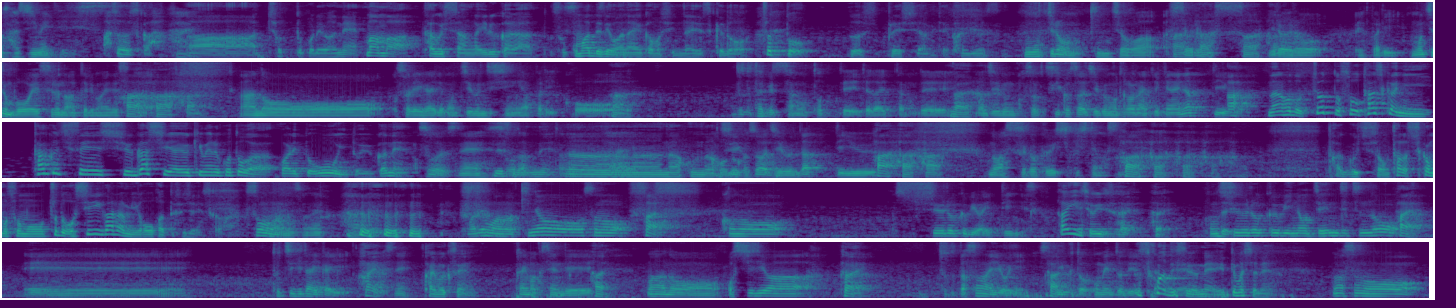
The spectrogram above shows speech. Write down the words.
初めてです。あ、そうですか。はいああ、ちょっとこれはね、まあまあ、田口さんがいるから、そこまでではないかもしれないですけど、ちょっと、どうです？プレッシャーみたいな感じです？もちろん緊張はしております。はいろいろ、やっぱり、もちろん防衛するのは当たり前ですはいが、はあのーそれ以外でも自分自身やっぱりこう、ずっと田口さんを取っていただいてたので、はいまあ、自分こそ、次こそは自分も取らないといけないなっていう。い。あ、なるほど。ちょっとそう、確かに、田口選手が試合を決めることが割と多いというかね。そうですね。ですもんね。そううだったはん、なるほど、なるい。ほど。次こそは自分だっていう。のはすごく意識してますね。はいはいはいはい。田口さん、ただしかもその、ちょっとお尻絡みが多かったじゃないですか。そうなんですよね。はい、まあでもあの、昨日、その、はい。この、収録日は言っていいんですか？あ、いいですよ、いいです。はい。はい。この収録日の前日の、はえー、栃木大会ですね。い。開幕戦。開幕戦で、はい。まああの、お尻ははちょっと出さないようにしていくとコメントで言い。ってたのそうですよね。言ってましたね。まあその、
